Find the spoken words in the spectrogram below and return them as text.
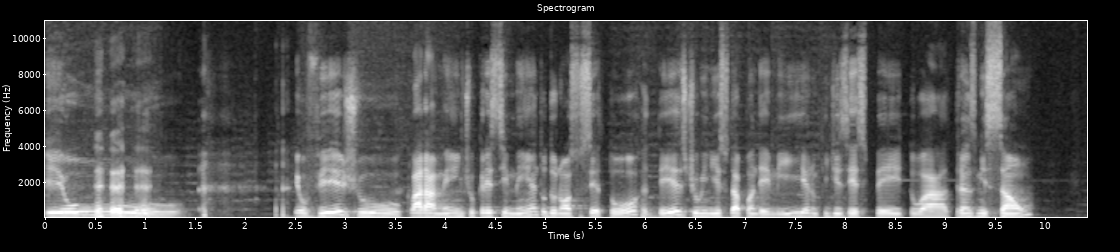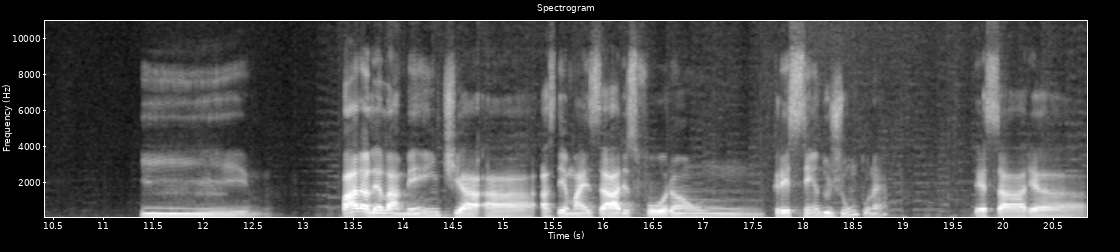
eu eu vejo claramente o crescimento do nosso setor desde o início da pandemia no que diz respeito à transmissão e paralelamente a, a, as demais áreas foram crescendo junto, né? Dessa área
